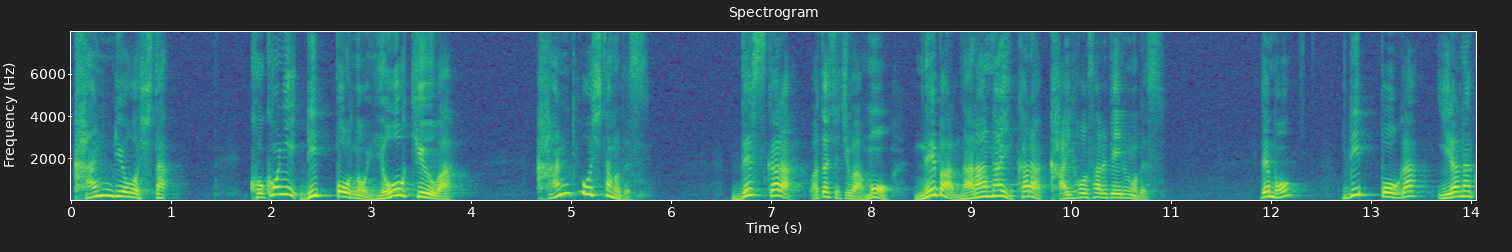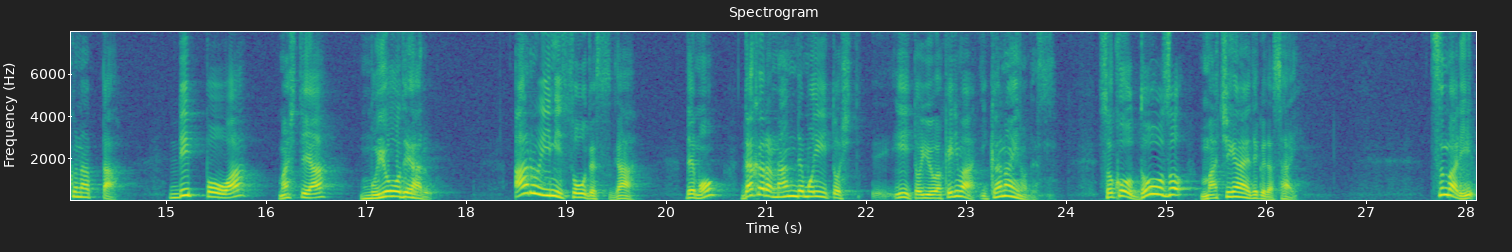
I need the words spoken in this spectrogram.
完了した。ここに立法の要求は完了したのです。ですから私たちはもうねばならないから解放されているのです。でも立法がいらなくなった。立法はましてや無用である。ある意味そうですがでもだから何でもいいとしいいというわけにはいかないのです。そこをどうぞ間違えないでください。つまり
